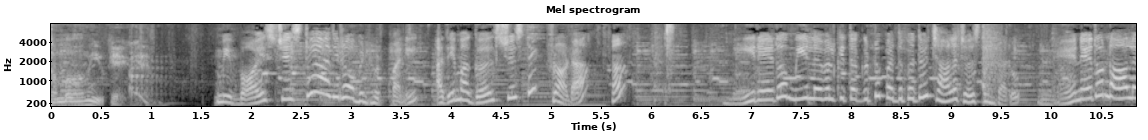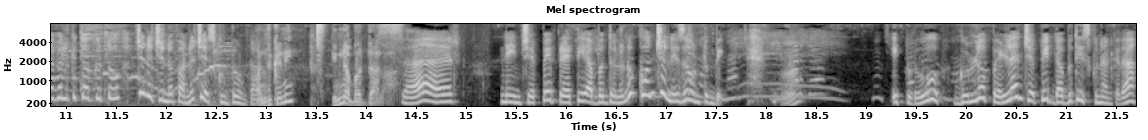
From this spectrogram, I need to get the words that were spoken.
సంభవం యూకే. మీ బాయ్స్ చేస్తే అది రాబిన్ హుడ్ పని అదే మా గర్ల్స్ చేస్తే ఫ్రాడా? మీరేదో మీ లెవెల్కి తగ్గట్టు పెద్ద పెద్దవి చాలా చేస్తుంటారు. నేనేదో నా లెవెల్కి తగ్గట్టు చిన్న చిన్న పనులు చేసుకుంటూ ఉంటాను. అందుకని ఇన్న అబద్ధాలా? సార్ నేను చెప్పే ప్రతి అబద్ధంలోనూ కొంచెం నిజం ఉంటుంది. ఇప్పుడు గుళ్ళో పెళ్ళని చెప్పి డబ్బు తీసుకున్నాను కదా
